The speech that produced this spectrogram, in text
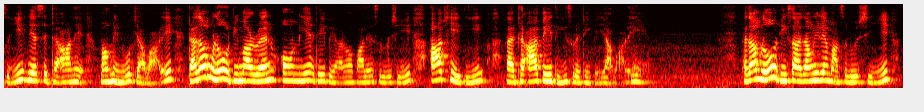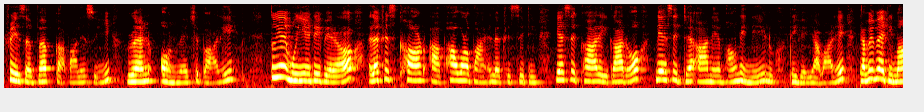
ဆိုရင်လျှက်စစ်ဓာတ်အားနဲ့မောင်းနေလို့ရပါတယ်ဒါကြောင့်မလို့ဒီမှာ run on ရဲ့အဓိပ္ပာယ်ကတော့ဘာလဲဆိုလို့ရှိရင်အားဖြည့်သည်အဲဓာတ်အားပေးသည်ဆိုတဲ့အဓိပ္ပာယ်ရပါတယ်ဒါကြောင့်မလို့ဒီစာကြောင်းလေးထဲမှာဆိုလို့ရှိရင် phrasal verb ကဘာလဲဆိုရင် run on ပဲဖြစ်ပါတယ် သူရဲ့မူရင်းအဓိပ္ပာယ်တော့ electric car are powered by electricity လျှက်စစ်ကားတွေကတော့လျှက်စစ်ဓာတ်အားနဲ့မောင်းနေတယ်လို့အဓိပ္ပာယ်ရပါတယ်ဒါပေမဲ့ဒီမှာ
